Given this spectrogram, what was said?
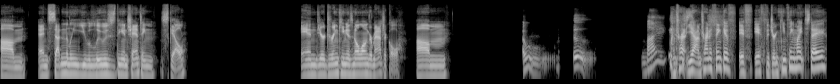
Um, and suddenly you lose the enchanting skill, and your drinking is no longer magical. Um, Oh. Ooh. Bye. I'm trying. Yeah, I'm trying to think if if if the drinking thing might stay.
